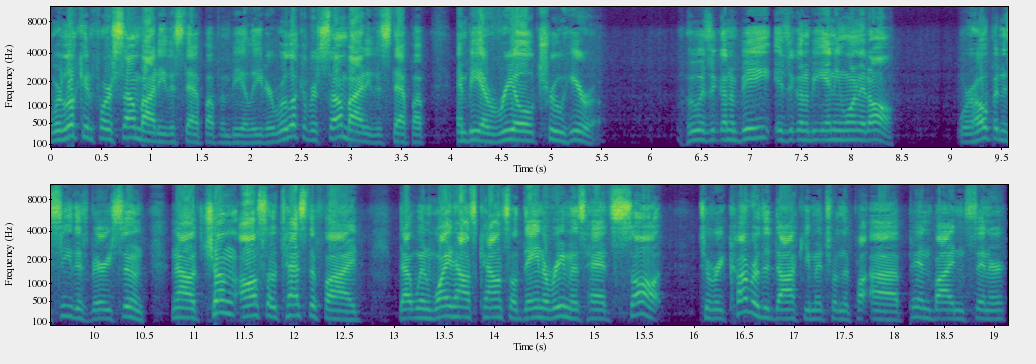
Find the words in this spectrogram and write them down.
We're looking for somebody to step up and be a leader. We're looking for somebody to step up and be a real, true hero. Who is it going to be? Is it going to be anyone at all? We're hoping to see this very soon. Now, Chung also testified that when White House counsel Dana Remus had sought to recover the documents from the uh, Penn Biden Center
